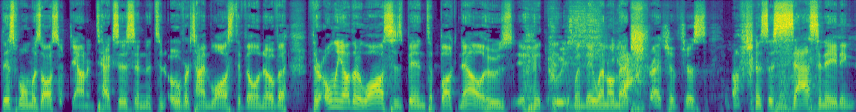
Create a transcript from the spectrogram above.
This one was also down in Texas, and it's an overtime loss to Villanova. Their only other loss has been to Bucknell, who's when they went on yeah. that stretch of just of just assassinating,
